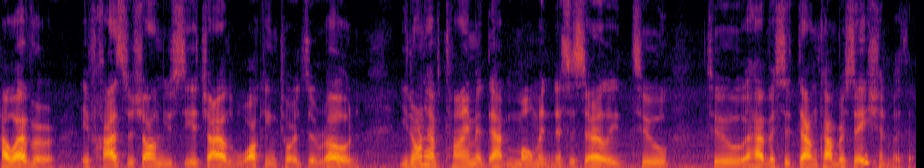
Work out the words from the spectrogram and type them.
However, if chas v'shalom you see a child walking towards the road, you don't have time at that moment necessarily to to have a sit down conversation with him.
